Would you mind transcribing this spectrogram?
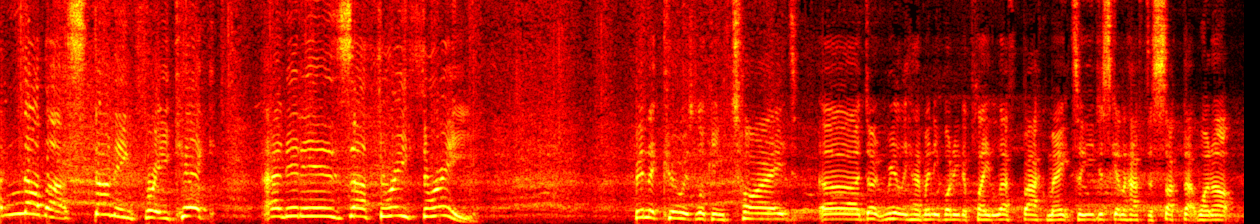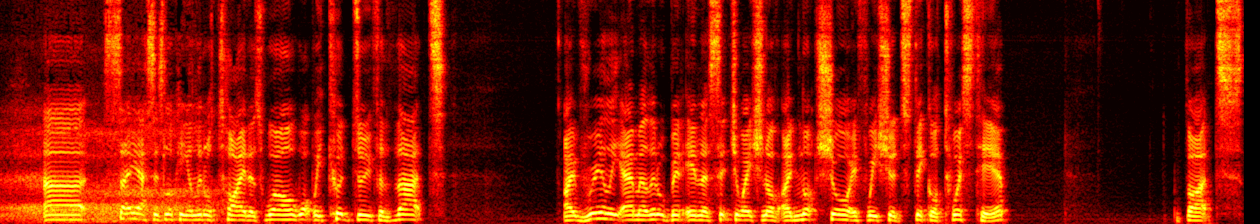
Another stunning free kick, and it is 3-3. Uh, Binaku is looking tired. Uh, don't really have anybody to play left back, mate, so you're just going to have to suck that one up. Uh, Sayas is looking a little tired as well. What we could do for that... I really am a little bit in a situation of I'm not sure if we should stick or twist here. But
